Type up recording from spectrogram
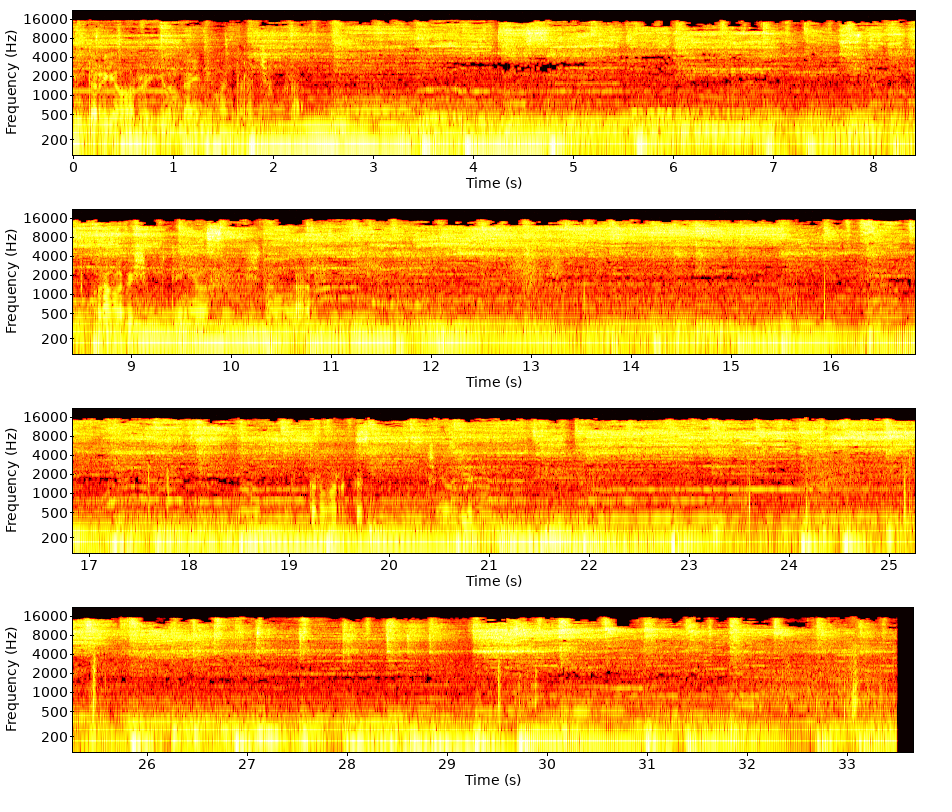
interior Hyundai Bimantara Cakra kurang lebih seperti inilah.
